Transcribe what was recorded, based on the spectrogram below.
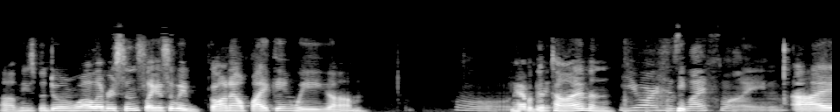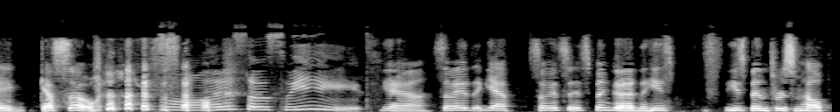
um, he's been doing well ever since. Like I said, we've gone out biking. We um, Oh, have a good time and You are his lifeline. I guess so. Oh, So, that is so sweet. yeah. So it, yeah. So it's it's been good. He's he's been through some health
